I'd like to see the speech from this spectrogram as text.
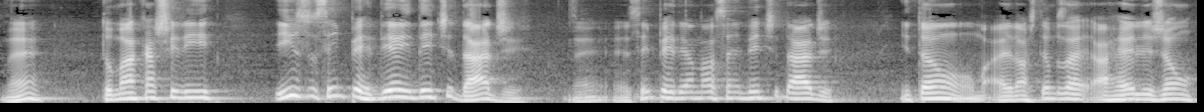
Né? Tomar caxiri. Isso sem perder a identidade. Né? Sem perder a nossa identidade. Então, nós temos a, a religião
